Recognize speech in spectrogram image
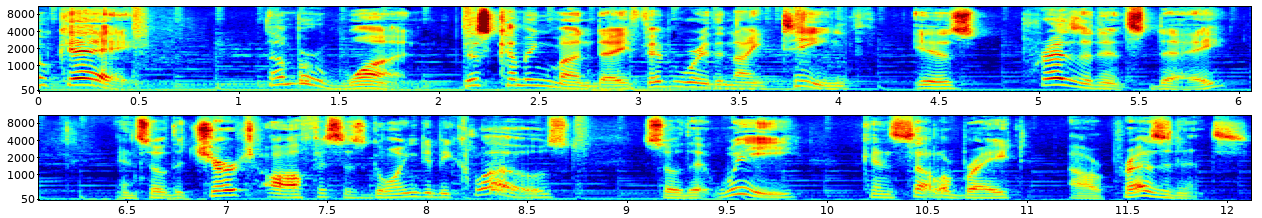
Okay, number one, this coming Monday, February the 19th, is President's Day, and so the church office is going to be closed so that we can celebrate our presidents.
